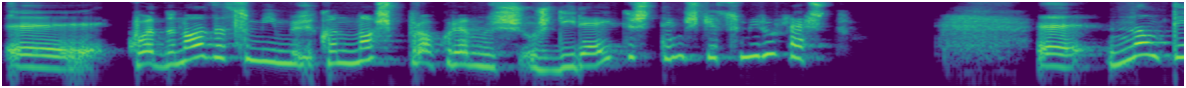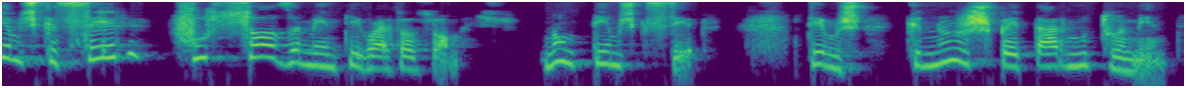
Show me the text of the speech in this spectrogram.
eh, quando nós assumimos, quando nós procuramos os direitos, temos que assumir o resto. Eh, não temos que ser forçosamente iguais aos homens. Não temos que ser. Temos que nos respeitar mutuamente.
